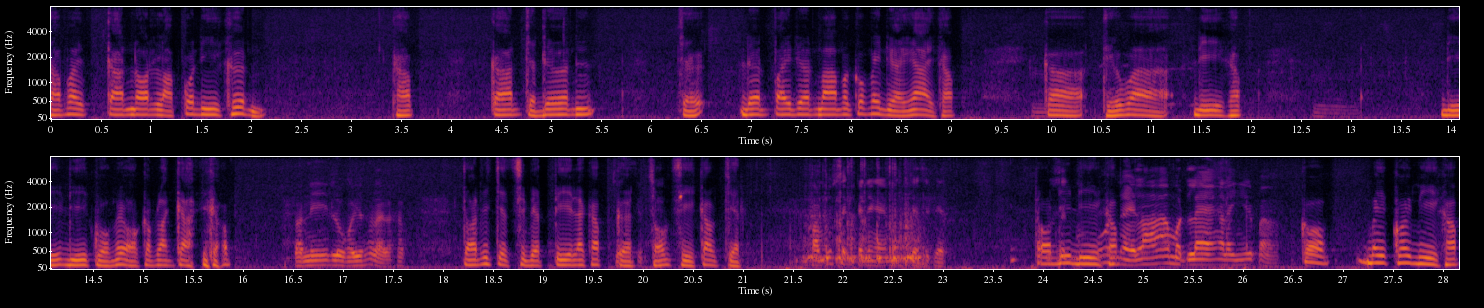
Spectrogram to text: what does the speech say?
ทำให้การนอนหลับก็ดีขึ้นครับ การจะเดินจะเดินไปเดินมามันก็ไม่เหนื่อยง่ายครับ ก็ถือว่าดีครับ ดีดีกว่าไม่ออกกำลังกายครับ ตอนนี้ลุงอายุเท่าไหร่แล้วครับ ตอนนี้71 ปีแล้วครับ เกิด 2497 ความรู้สึกเป็นยังไงบ้างเจ็ดสิบเอ็ดตอนนี้ดีครับ เหนื่อยล้าหมดแรงอะไรอย่างนี้หรือเปล่าก็ไม่ค่อยมีครับ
